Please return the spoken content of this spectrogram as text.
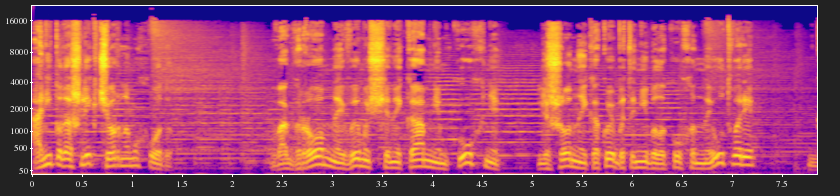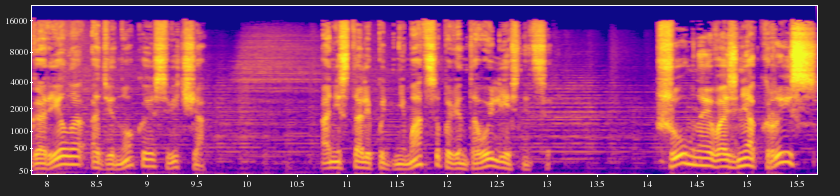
они подошли к черному ходу. В огромной, вымощенной камнем кухне, лишенной какой бы то ни было кухонной утвари, горела одинокая свеча. Они стали подниматься по винтовой лестнице. Шумная возня крыс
